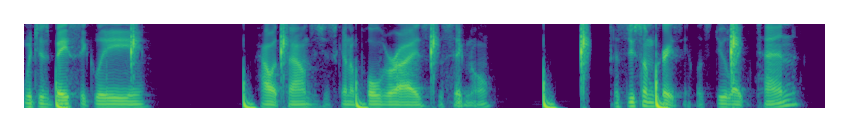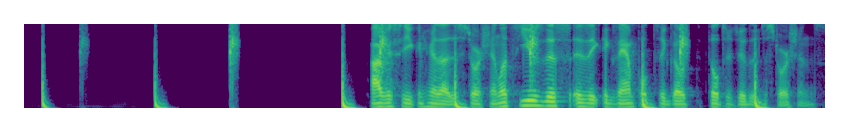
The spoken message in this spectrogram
which is basically how it sounds. It's just going to pulverize the signal. Let's do something crazy. Let's do like 10. Obviously, you can hear that distortion. Let's use this as an example to go filter through the distortions.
